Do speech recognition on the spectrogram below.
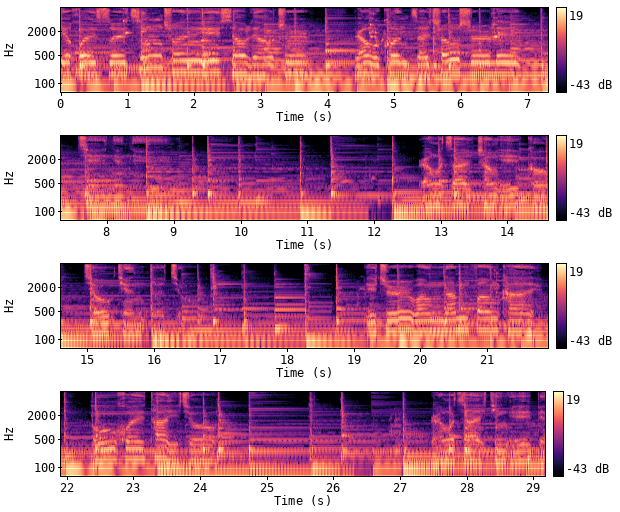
也会随青春一笑了之，让我困在城市里纪念你。让我再尝一口秋天的酒，一直往南方开，不会太久。让我再听一遍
